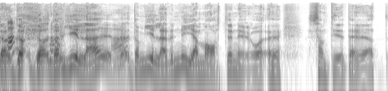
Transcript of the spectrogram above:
de, de, gillar, de, gillar den nya maten nu och samtidigt är det att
